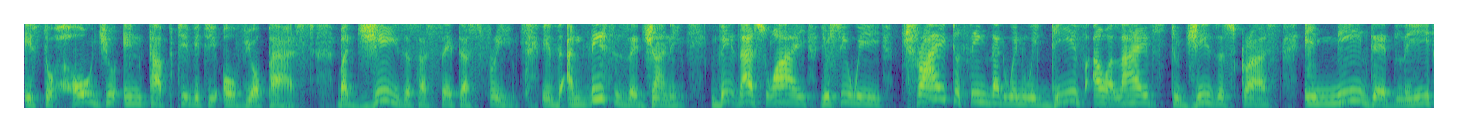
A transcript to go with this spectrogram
is to hold you in captivity of your past. But Jesus has set us free. And this is a journey. That's why you see, we try to think that when we give our lives to Jesus Christ, immediately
